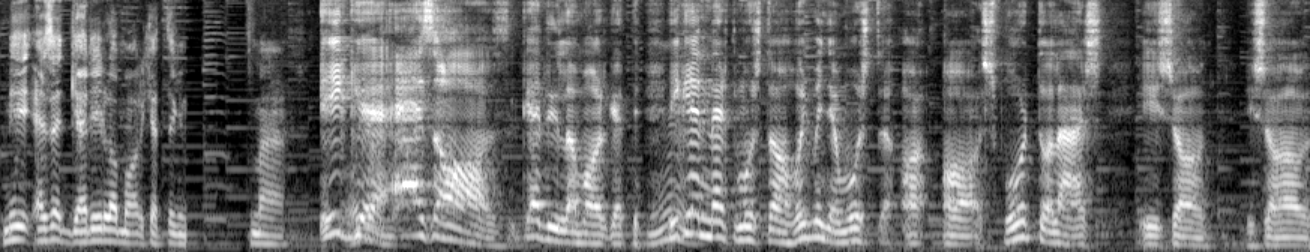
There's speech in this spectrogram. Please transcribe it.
mi, ez egy gerilla marketing már. Igen, ez az! Gerilla marketing. Hmm. Igen, mert most a, hogy mondjam, most a, a sportolás és a, és a,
